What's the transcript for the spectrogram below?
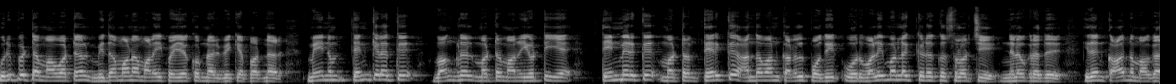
குறிப்பிட்ட மாவட்டங்கள் மிதமான மழை பெய்யக்கும் அறிவிக்கப்பட்டனர். மேலும் தென்கிழக்கு வங்கடல் மற்றும் அதனையொட்டிய தென்மேற்கு மற்றும் தெற்கு அந்தமான் கடல் பகுதியில் ஒரு வளிமண்டல கிழக்கு சுழற்சி நிலவுகிறது. இதன் காரணமாக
